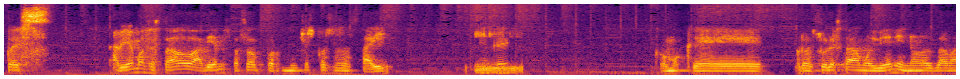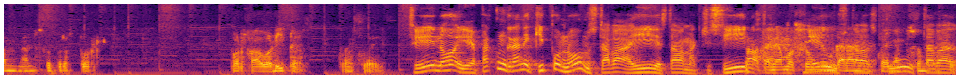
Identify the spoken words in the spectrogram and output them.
pues, habíamos estado, habíamos pasado por muchas cosas hasta ahí. Y como que Cruz Azul estaba muy bien y no nos daban a nosotros por, por favoritos. Entonces, Sí, no, y aparte un gran equipo, ¿no? Estaba ahí, estaba Machicín. No, teníamos un gran equipo. estaba,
